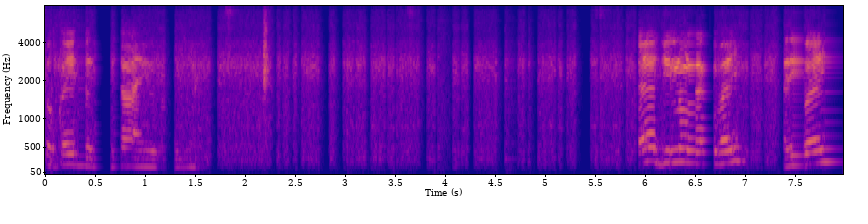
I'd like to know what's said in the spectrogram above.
તો કઈ દે ક્યાં આવ્યું કરજણ? કયો જિલ્લો લાગે ભાઈ? હરિભાઈ?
